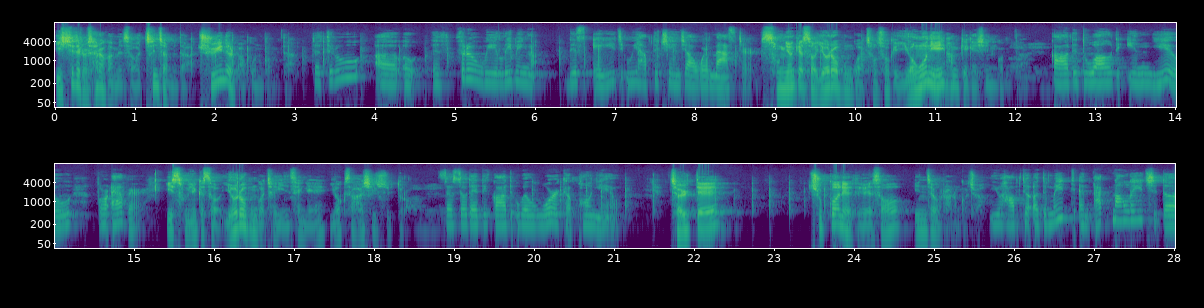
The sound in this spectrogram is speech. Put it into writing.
이 시대를 살아가면서 진짜입니다. 주인을 바꾸는 겁니다. So through uh, oh, uh, through we living this age, we have to change our master. 성령께서 여러분과 저 속에 영원히 함께 계시는 겁니다. God dwelled in you forever. 이 성령께서 여러분과 저 인생에 역사하실 수 있도록 So so that God will work upon you. 절대 주권에 대해서 인정을 하는 거죠. You have to admit and acknowledge the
